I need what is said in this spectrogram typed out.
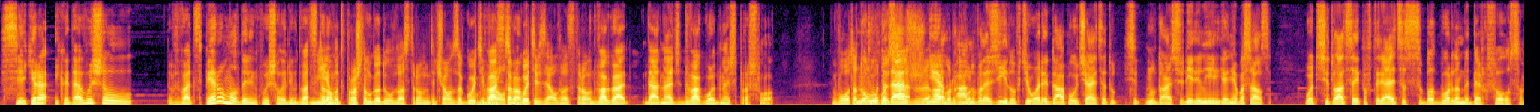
Секира. И когда вышел... В 21-м Elden Ring вышел или в 22-м? Не, вот в прошлом году, в 22-м, ты что, он за Готи боролся, 22-м. он Готи взял в 22-м. Два года. Да, значит, два года, значит, прошло. Вот, а ну, тут тогда... сразу же нет, Armored а, ну подожди, ну в теории, да, получается, тут, ну да, не, я не опасался. Вот ситуация и повторяется с Bloodborne и Dark Souls.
